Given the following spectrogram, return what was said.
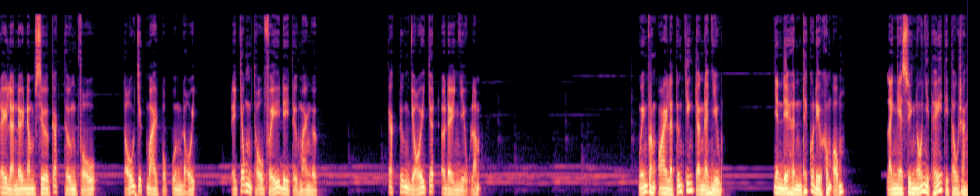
Đây là nơi năm xưa các thượng phụ Tổ chức mai phục quân đội Để chống thổ phỉ đi từ mạng ngực các tướng giỏi chết ở đây nhiều lắm. Nguyễn Văn Oai là tướng chiến trận đã nhiều. Nhìn địa hình thấy có điều không ổn. Lại nghe Xuyên nói như thế thì tâu rằng,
